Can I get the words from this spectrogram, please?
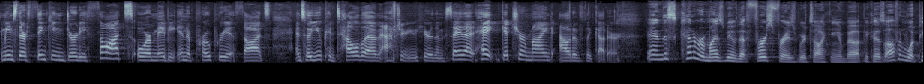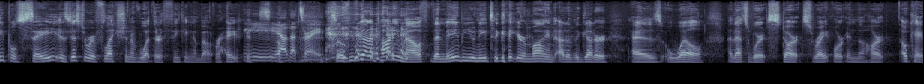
It means they're thinking dirty thoughts or maybe inappropriate thoughts. And so you could tell them after you hear them say that, hey, get your mind out of the gutter. And this kind of reminds me of that first phrase we were talking about because often what people say is just a reflection of what they're thinking about, right? Yeah, that's right. so if you've got a potty mouth, then maybe you need to get your mind out of the gutter as well. That's where it starts, right? Or in the heart. Okay,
